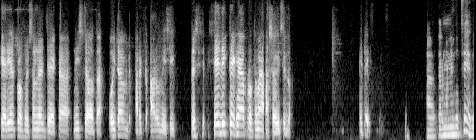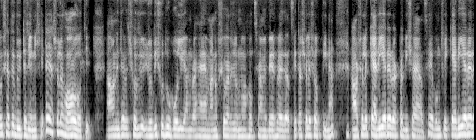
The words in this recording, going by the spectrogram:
ক্যারিয়ার প্রফেশনের যে একটা নিশ্চয়তা, ওইটা আরেকটু আরও বেশি। তো সেই দিক থেকে প্রথমে আসা হয়েছিল। এটাই। আহ, তার মানে হচ্ছে একই সাথে দুইটা জিনিস এটাই আসলে হওয়া উচিত। আহ, মানে যদি শুধু যদি শুধু বলি আমরা হ্যাঁ মানুষ সেবার জন্য হচ্ছে আমি বের হয়ে যাচ্ছি এটা আসলে সত্যি না। আমার আসলে ক্যারিয়ারের একটা বিষয় আছে এবং সেই ক্যারিয়ারের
